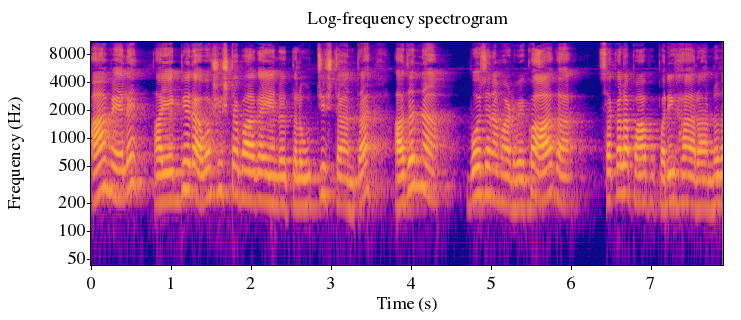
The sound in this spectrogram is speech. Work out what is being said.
ಆಮೇಲೆ ಆ ಯಜ್ಞದ ಅವಶಿಷ್ಟ ಭಾಗ ಏನಿರುತ್ತಲ್ಲ ಉಚ್ಚಿಷ್ಟ ಅಂತ ಅದನ್ನು ಭೋಜನ ಮಾಡಬೇಕು. ಆಗ ಸಕಲ ಪಾಪ ಪರಿಹಾರ ಅನ್ನೋದು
